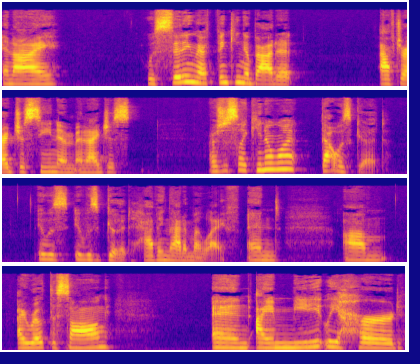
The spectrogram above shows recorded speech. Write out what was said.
And I was sitting there thinking about it after I'd just seen him and I just I was just like, you know what? That was good. It was it was good having that in my life. And um, I wrote the song, and I immediately heard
